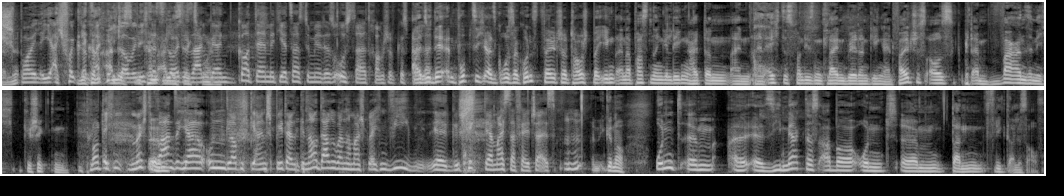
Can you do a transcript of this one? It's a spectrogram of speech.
spoilern, ne? spoilern. Ja, ich wollte Wir gerade sagen, ich alles- glaube wir nicht, dass die Leute sagen werden, Gott damit, jetzt hast du mir das Ostertraumschiff gespoilert. Also der entpuppt sich als großer Kunstfälscher, tauscht bei irgendeiner passenden Gelegenheit dann ein, ein echtes von diesen kleinen Bildern gegen ein falsches aus, mit einem wahnsinnig geschickten Plot. Ich möchte Ähm, wahnsinnig, ja, unglaublich gern später genau darüber nochmal sprechen, wie äh, geschickt der Meisterfälscher ist. Mhm. Genau. Und ähm, äh, äh, sie merkt das aber und ähm, dann fliegt alles auf.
